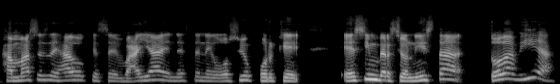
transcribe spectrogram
jamás he dejado que se vaya en este negocio porque es inversionista todavía,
